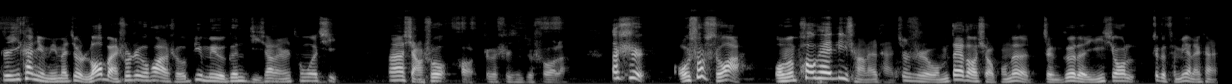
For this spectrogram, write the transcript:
这一看就明白，就是老板说这个话的时候，并没有跟底下的人通过气，那他想说好这个事情就说了。但是我说实话，我们抛开立场来谈，就是我们带到小鹏的整个的营销这个层面来看，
